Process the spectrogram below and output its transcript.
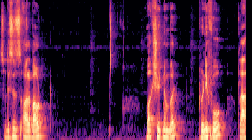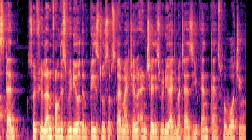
so this is all about worksheet number twenty four class ten so if you learn from this video then please do subscribe my channel and share this video as much as you can thanks for watching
